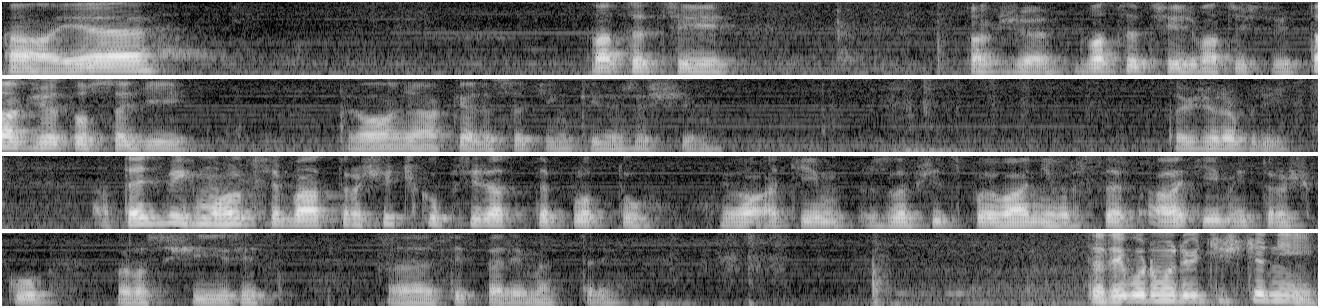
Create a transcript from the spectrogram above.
a je 23, takže 23, 24, takže to sedí, jo, nějaké desetinky neřeším. Takže dobrý. A teď bych mohl třeba trošičku přidat teplotu jo, a tím zlepšit spojování vrstev, ale tím i trošku rozšířit e, ty perimetry. Tady budu mít vytištěný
